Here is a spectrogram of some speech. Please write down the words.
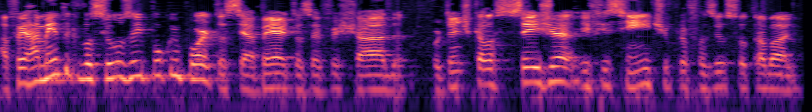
A ferramenta que você usa aí pouco importa se é aberta, se é fechada. O importante é que ela seja eficiente para fazer o seu trabalho.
